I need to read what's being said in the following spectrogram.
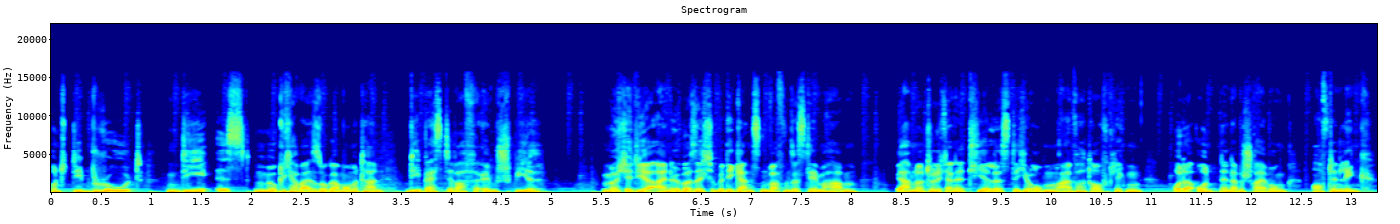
und die Brute, die ist möglicherweise sogar momentan die beste Waffe im Spiel. Möchtet ihr eine Übersicht über die ganzen Waffensysteme haben? Wir haben natürlich eine Tierliste hier oben, einfach draufklicken oder unten in der Beschreibung auf den Link.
